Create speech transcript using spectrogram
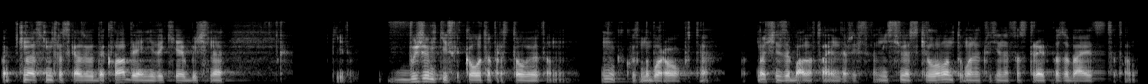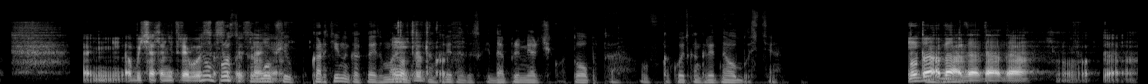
по 15 минут рассказывают доклады, и они такие обычно какие-то выжимки из какого-то простого там, ну, какого-то набора опыта. очень забавно в плане, даже если там не сильно скиллован, то можно прийти на фаст-трек, позабавиться там. Обычно это не требуется Ну, просто как бы общая картина какая-то маленькая, ну, конкретная, так сказать, да, примерчик вот опыта в какой-то конкретной области. Ну да, да, да, да, да. Вот, да.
